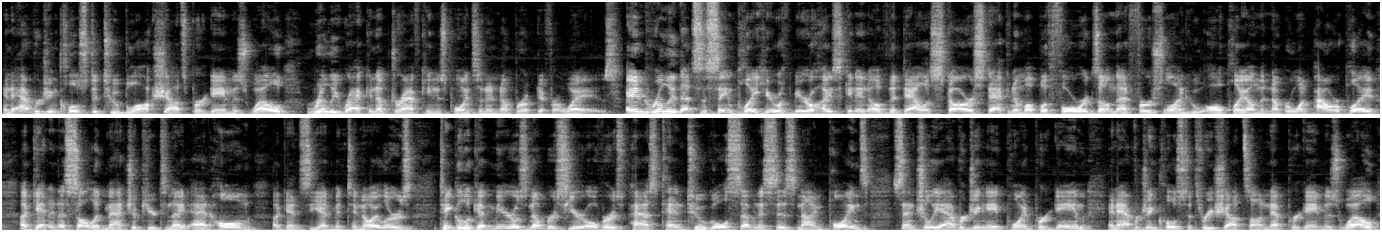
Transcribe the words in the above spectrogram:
and averaging close to two block shots per game as well, really racking up DraftKings points in a number of different ways. And really, that's the same play here with Miro Heiskanen of the Dallas Stars, stacking him up with forwards on that first line who all play on the number one power play. Again, in a solid matchup here tonight at home against the Edmonton Oilers. Take a look at Miro's numbers here over his past 10. Two goals, seven assists, nine points, essentially averaging a point per game and averaging close to three shots on net per game as well.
